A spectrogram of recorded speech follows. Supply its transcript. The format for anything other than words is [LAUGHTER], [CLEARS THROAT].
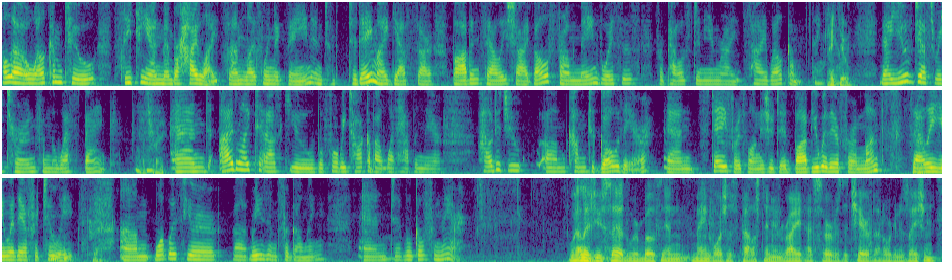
Hello, welcome to CTN Member Highlights. I'm Leslie McVeigh, and t- today my guests are Bob and Sally Schaible from Maine Voices for Palestinian Rights. Hi, welcome. Thank you. Thank you. Now, you've just returned from the West Bank, That's right. and I'd like to ask you, before we talk about what happened there, how did you um, come to go there and stay for as long as you did? Bob, you were there for a month. Sally, you were there for 2 weeks. Um, what was your uh, reason for going? And uh, we'll go from there. Well, as you said, we're both in Maine Voices for Palestinian Right. I serve as the chair of that organization.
